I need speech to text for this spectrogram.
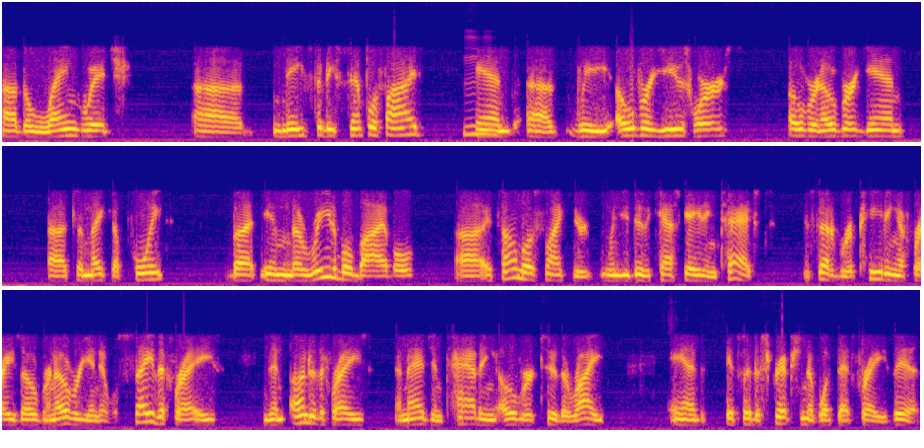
uh, the language uh, needs to be simplified, Mhm. and uh, we overuse words over and over again uh, to make a point. But in the readable Bible, uh, it's almost like you're when you do the cascading text. Instead of repeating a phrase over and over again, it will say the phrase, and then under the phrase, imagine tabbing over to the right, and it's a description of what that phrase is.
